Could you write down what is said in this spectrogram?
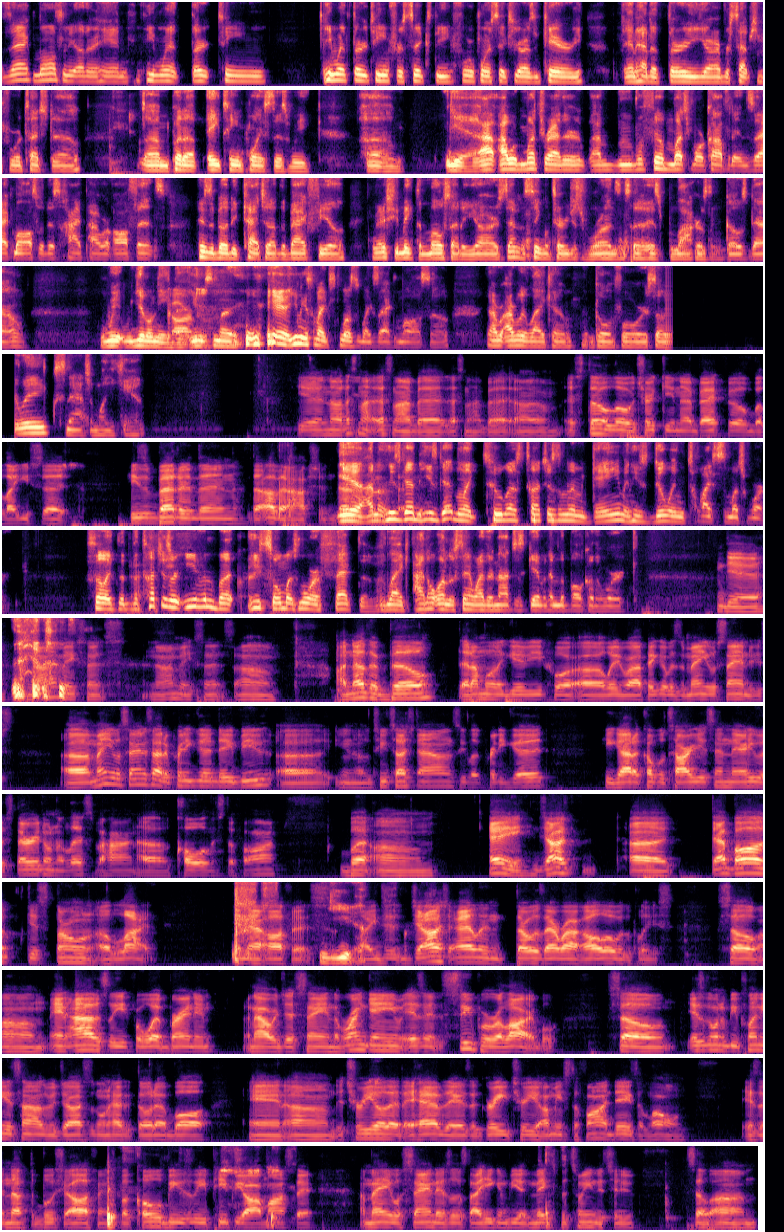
Zach Moss, on the other hand, he went 13. He went 13 for 60, 4.6 yards a carry, and had a 30 yard reception for a touchdown. Um, put up 18 points this week. Um, yeah, I, I, would much rather. I feel much more confident in Zach Moss with this high power offense his ability to catch it out the backfield and actually make the most out of yards. Devin Singletary just runs into his blockers and goes down. We, you don't need Garbage. that. You need somebody, yeah, you need somebody explosive like Zach Moss. So I, I really like him going forward. So league, snatch him while you can. Yeah, no, that's not that's not bad. That's not bad. Um, it's still a little tricky in that backfield, but like you said, he's better than the other option. yeah, I know he's getting he's getting like two less touches in the game, and he's doing twice as much work. So like the, the touches are even, but he's so much more effective. Like I don't understand why they're not just giving him the bulk of the work. Yeah, no, that makes sense. No, that makes sense. Um, another bill that I'm going to give you for uh waiver wire pickup is Emmanuel Sanders. Uh, Emmanuel Sanders had a pretty good debut. Uh, you know, two touchdowns. He looked pretty good. He got a couple targets in there. He was third on the list behind uh Cole and Stefon. But um, hey, Josh, uh, that ball gets thrown a lot in that offense. Yeah. Like just Josh Allen throws that rock all over the place. So, um, and obviously for what Brandon and I were just saying, the run game isn't super reliable. So it's going to be plenty of times where Josh is going to have to throw that ball. And um, the trio that they have there is a great trio. I mean, Stefon Diggs alone is enough to boost your offense. But Cole Beasley, PPR monster, Emmanuel Sanders looks like he can be a mix between the two. So um,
